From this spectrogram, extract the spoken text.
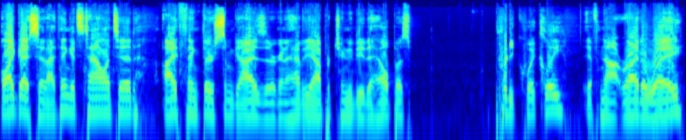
like I said, I think it's talented. I think there's some guys that are going to have the opportunity to help us pretty quickly, if not right away.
